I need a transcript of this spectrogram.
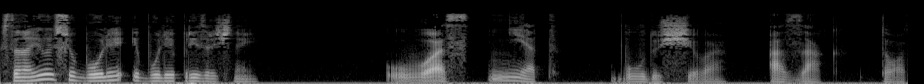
становилась все более и более призрачной. — У вас нет будущего, Азак тот,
